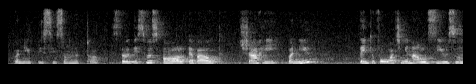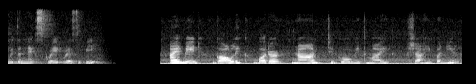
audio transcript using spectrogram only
paneer pieces on the top. So this was all about shahi paneer. Thank you for watching and I will see you soon with the next great recipe. I made garlic butter naan to go with my shahi paneer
